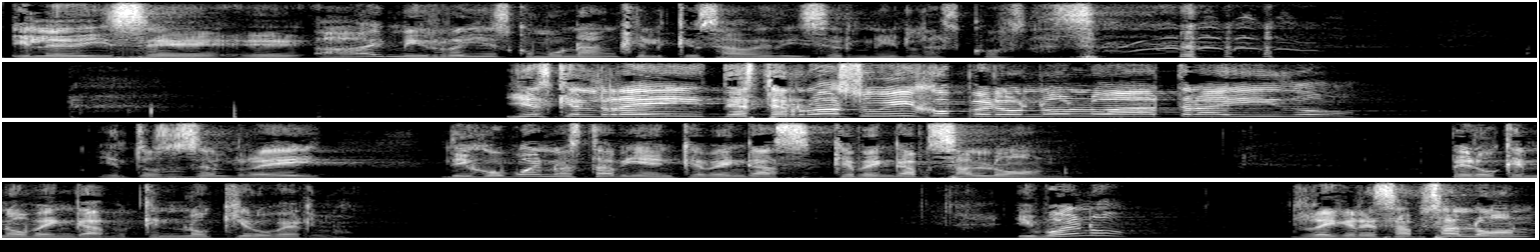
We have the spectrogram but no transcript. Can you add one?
Y le dice, eh, ay, mi rey es como un ángel que sabe discernir las cosas. Y es que el rey desterró a su hijo, pero no lo ha traído. Y entonces el rey dijo, bueno, está bien que vengas, que venga Absalón, pero que no venga, que no quiero verlo. Y bueno, regresa Absalón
